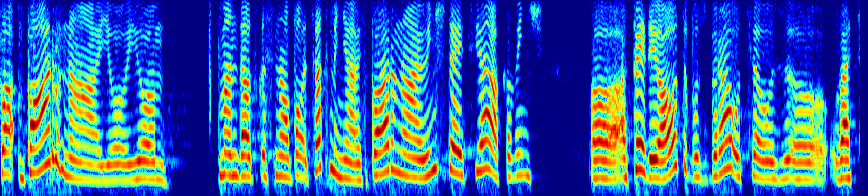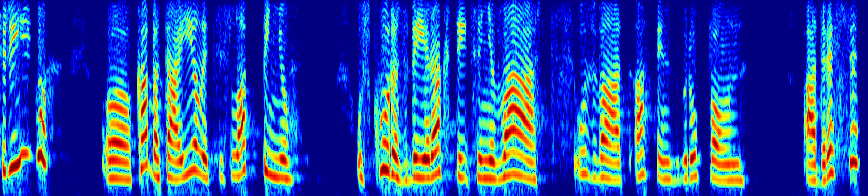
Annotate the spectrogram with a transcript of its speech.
pārunāju, jo man daudz kas nav palicis atmiņā. Es pārunāju, viņš teica, jā, ka viņš uh, ar pēdējo autobusu brauca uz uh, Vecrīgu kabatā ielicis lapiņu, uz kuras bija rakstīts viņa vārds, uzvārds, asins grupa un adrese,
